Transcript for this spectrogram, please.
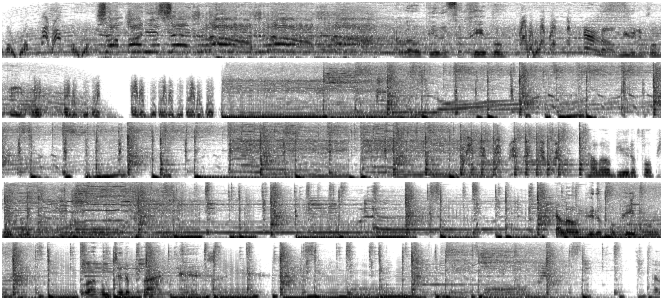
Somebody say ra, ra, ra. Hello, beautiful people. Hello, beautiful people. Hello, beautiful people. Hello, beautiful people. Welcome to the podcast.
